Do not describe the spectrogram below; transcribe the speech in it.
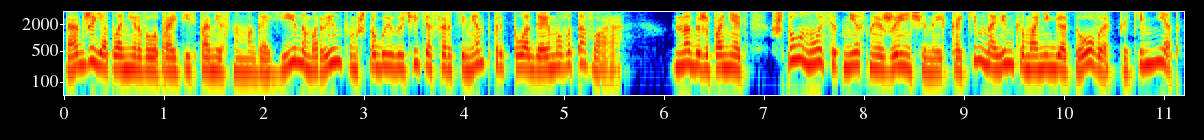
Также я планировала пройтись по местным магазинам и рынкам, чтобы изучить ассортимент предполагаемого товара. Надо же понять, что носят местные женщины и к каким новинкам они готовы, к каким нет.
